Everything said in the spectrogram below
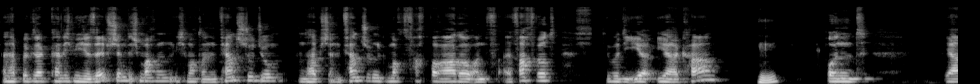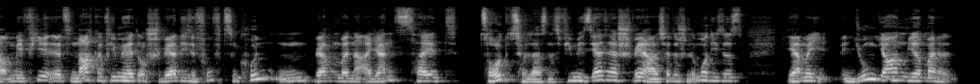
Dann habe ich gesagt, kann ich mich hier selbstständig machen? Ich mache dann ein Fernstudium und habe ich dann ein Fernstudium gemacht, Fachberater und Fachwirt über die IHK. Mhm. Und ja, und mir fiel jetzt im Nachgang fiel mir halt auch schwer, diese 15 Kunden während meiner Allianzzeit zurückzulassen. Das fiel mir sehr, sehr schwer. Ich hatte schon immer dieses, die haben mir in jungen Jahren mir, mal,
